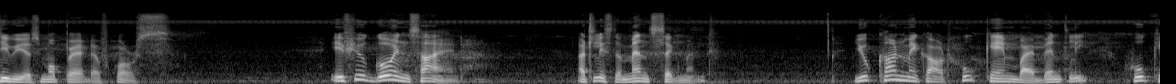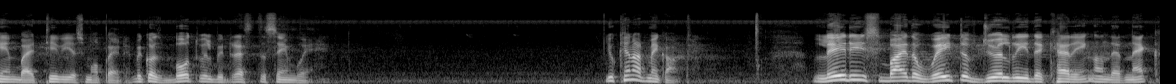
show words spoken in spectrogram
TVS moped, of course. If you go inside, at least the men's segment, you can't make out who came by Bentley, who came by TVS moped, because both will be dressed the same way. You cannot make out. Ladies, by the weight of jewelry they're carrying on their neck,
